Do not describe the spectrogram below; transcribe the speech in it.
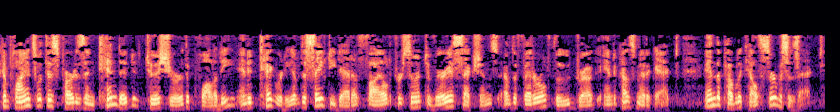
Compliance with this part is intended to assure the quality and integrity of the safety data filed pursuant to various sections of the Federal Food, Drug, and Cosmetic Act and the Public Health Services Act.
